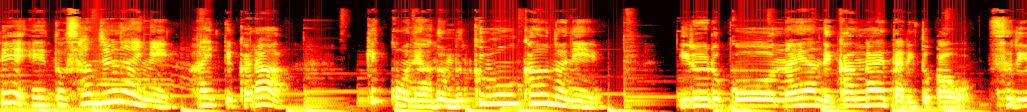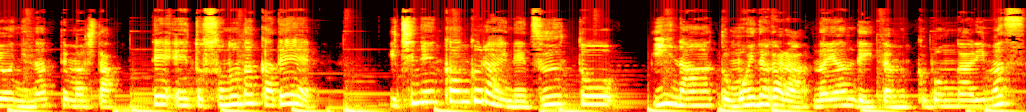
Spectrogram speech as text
で、えっ、と、30代に入ってから結構ね、あのムック本を買うのにいろいろこう悩んで考えたりとかをするようになってました。で、えっ、と、その中で1年間ぐらいね、ずっといいなぁと思いながら悩んでいたムック本があります。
